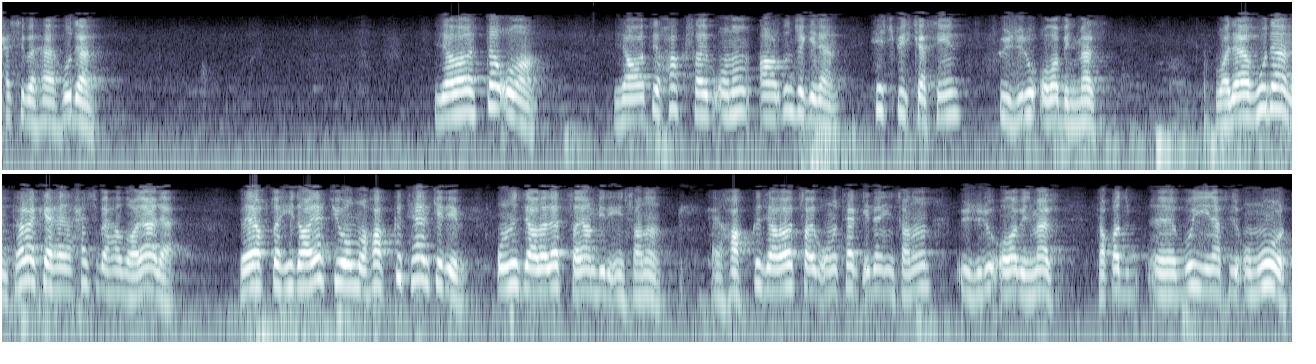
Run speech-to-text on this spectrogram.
həsibəhə hudən Zəlalətdə olan zəlaləti haqq sahib onun ardınca gedən heç bir kəsin üzrü ola bilməz. Və lə hudən tərəkəhə həsbəhə zalalə və yaxud da hidayət yolunu haqqı tərk edib onu zəlalət sayan bir insanın, yəni haqqı zəlalət sayıb onu tərk edən insanın üzrü ola bilməz. Fəqad e, bu yinətil umur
